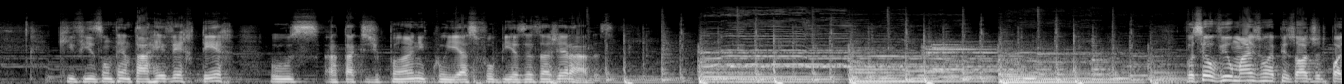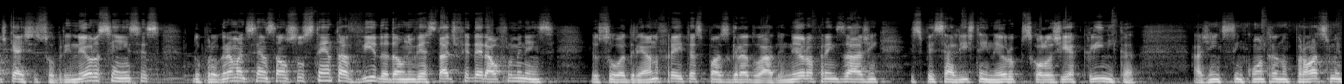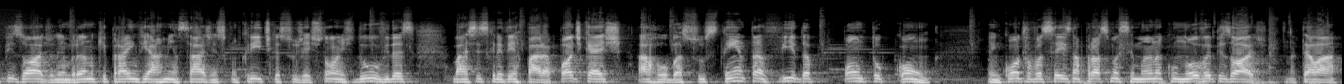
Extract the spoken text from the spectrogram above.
que visam tentar reverter os ataques de pânico e as fobias exageradas. Você ouviu mais um episódio do podcast sobre neurociências do programa de extensão Sustenta a Vida da Universidade Federal Fluminense. Eu sou Adriano Freitas, pós-graduado em neuroaprendizagem, especialista em neuropsicologia clínica. A gente se encontra no próximo episódio. Lembrando que para enviar mensagens com críticas, sugestões, dúvidas, basta escrever para podcast@sustentavida.com. Eu encontro vocês na próxima semana com um novo episódio. Até lá.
